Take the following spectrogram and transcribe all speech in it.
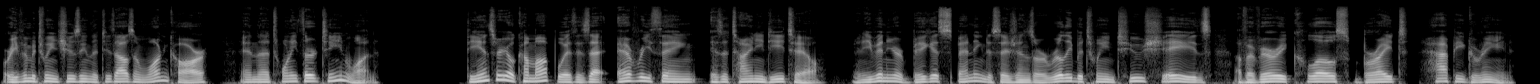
Or even between choosing the 2001 car and the 2013 one? The answer you'll come up with is that everything is a tiny detail, and even your biggest spending decisions are really between two shades of a very close, bright, happy green.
